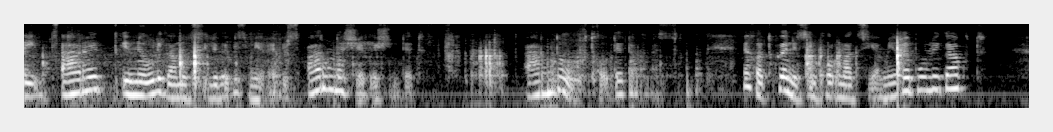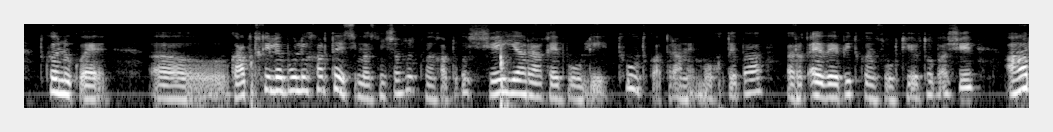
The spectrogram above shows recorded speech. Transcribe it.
აი, წარე ტკივნეული გამოცდილებების მიღების. არ უნდა შეგეშინდეთ. არ უნდა ურთხოვდეთ ამას. ეხლა თქვენ ეს ინფორმაცია მიღებული გაქვთ. თქვენ უკვე გაფრთხილებული ხართ და ეს იმას ნიშნავს, რომ თქვენ ხართ უკვე შეიარაღებული. თუ თქვა რამე მოხდება, რყევები თქვენს ურთიერთობაში არ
